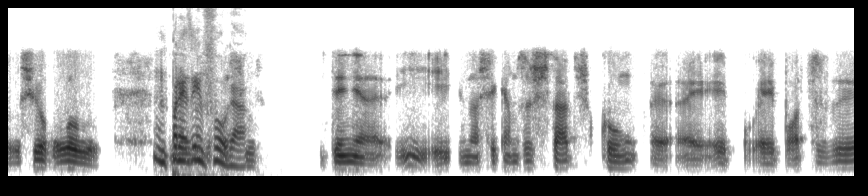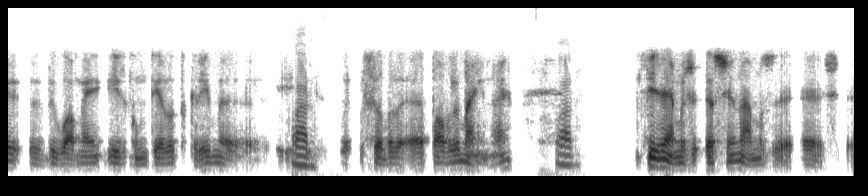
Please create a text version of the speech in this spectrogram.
o senhor Rolo. Um preso em fuga. Tinha, e, e, nós ficamos assustados com a, a, a hipótese de, de, o homem ir cometer outro crime claro. sobre a pobre mãe, não é? Claro. Fizemos, acionámos as,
